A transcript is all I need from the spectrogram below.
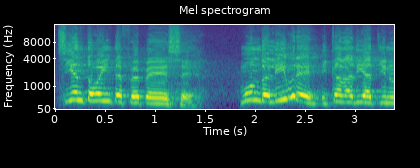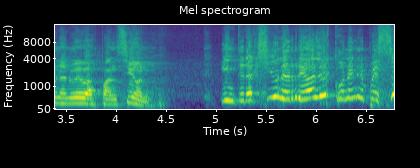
120 FPS, mundo libre y cada día tiene una nueva expansión. Interacciones reales con NPC,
